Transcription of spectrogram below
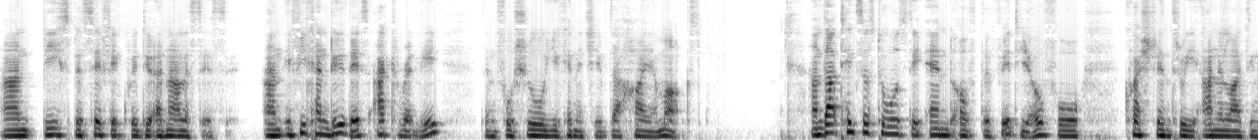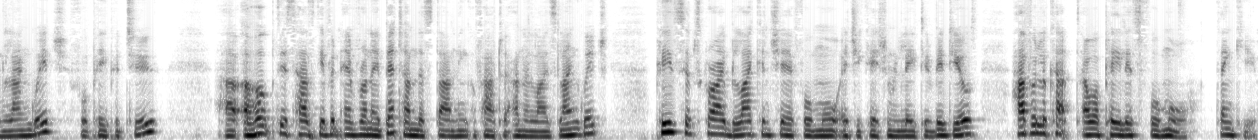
and be specific with your analysis. And if you can do this accurately, then for sure you can achieve the higher marks. And that takes us towards the end of the video for question three, analyzing language for paper two. Uh, I hope this has given everyone a better understanding of how to analyze language. Please subscribe, like and share for more education related videos. Have a look at our playlist for more. Thank you.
